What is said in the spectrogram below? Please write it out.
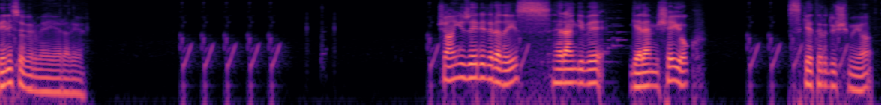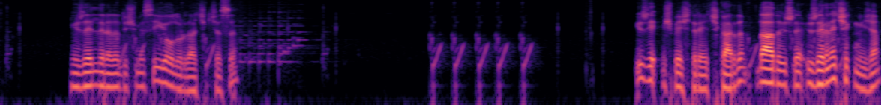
beni sömürmeye yer arıyor. Şu an 150 liradayız. Herhangi bir gelen bir şey yok. Scatter düşmüyor. 150 lirada düşmesi iyi olurdu açıkçası. 175 liraya çıkardım. Daha da üstle, üzerine çıkmayacağım.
